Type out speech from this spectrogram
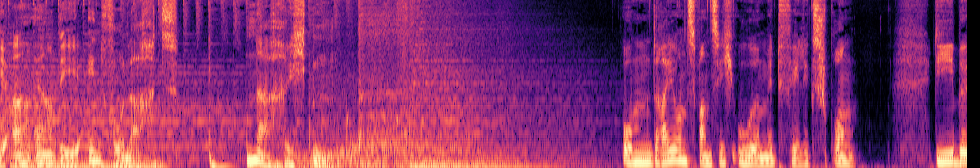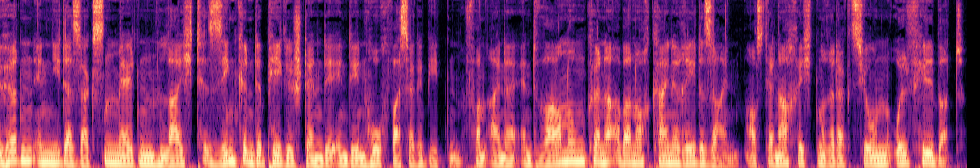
Die ARD Infonacht Nachrichten um 23 Uhr mit Felix Sprung. Die Behörden in Niedersachsen melden leicht sinkende Pegelstände in den Hochwassergebieten. Von einer Entwarnung könne aber noch keine Rede sein. Aus der Nachrichtenredaktion Ulf Hilbert.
